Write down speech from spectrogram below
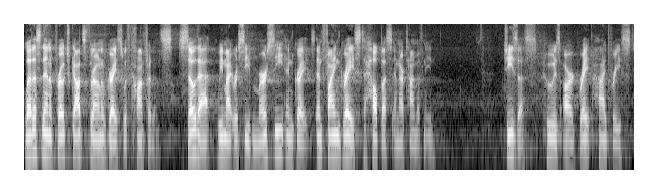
Let us then approach God's throne of grace with confidence, so that we might receive mercy and grace and find grace to help us in our time of need. Jesus, who is our great high priest,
